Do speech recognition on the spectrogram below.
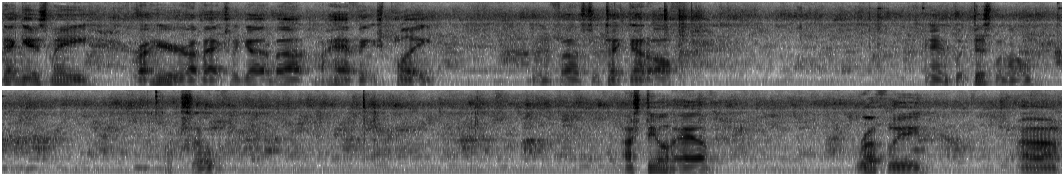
that gives me, right here, I've actually got about a half inch play. And if I was to take that off and put this one on, like so, I still have roughly a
